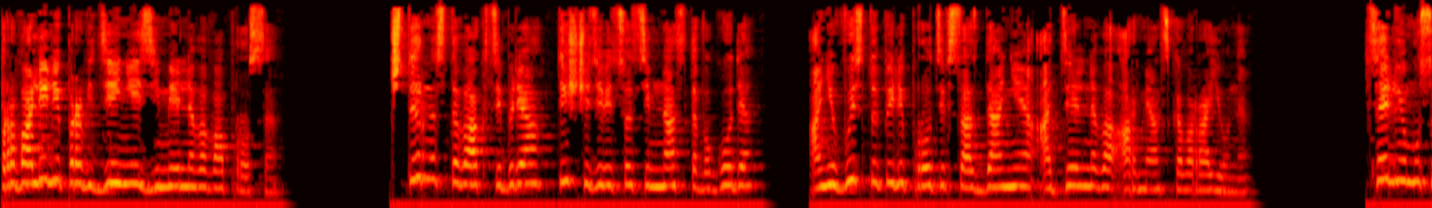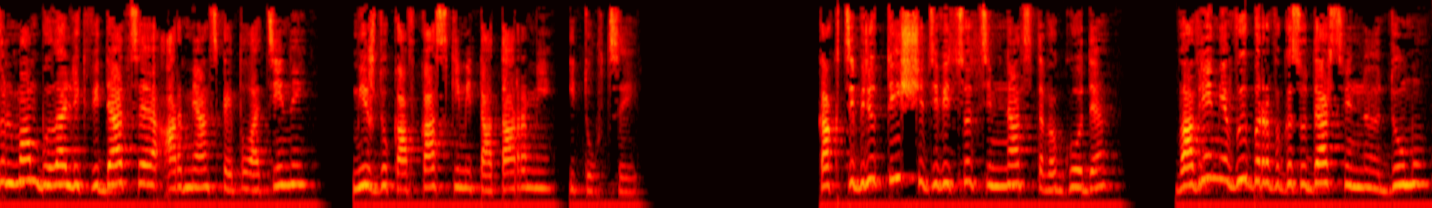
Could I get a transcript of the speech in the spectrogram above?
провалили проведение земельного вопроса. 14 октября 1917 года они выступили против создания отдельного армянского района. Целью мусульман была ликвидация армянской плотины между кавказскими татарами и Турцией. К октябрю 1917 года во время выборов в Государственную Думу,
